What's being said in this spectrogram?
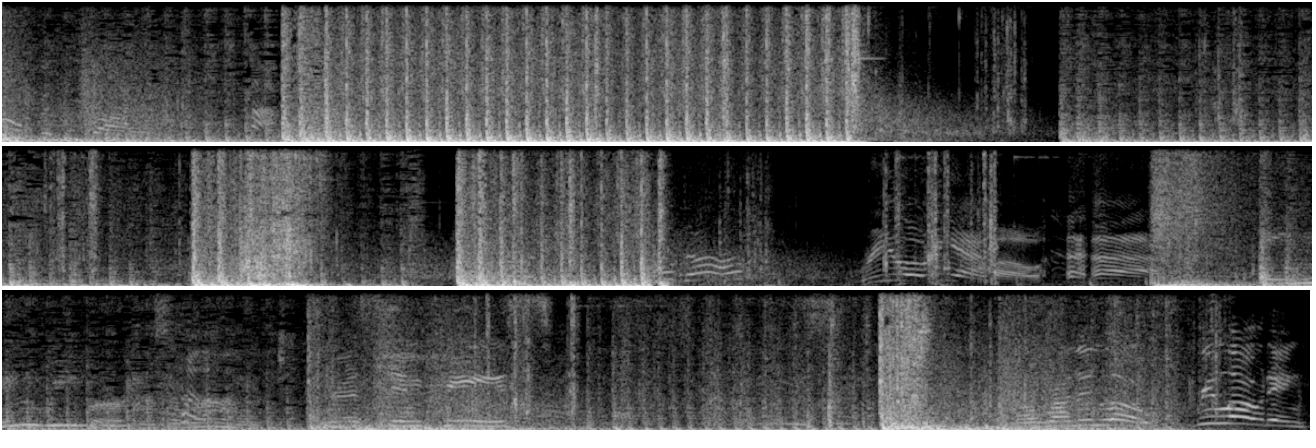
Open fire! Hold up. Reloading ammo. A new Reaper has arrived. Rest in peace. Ammo running low. Reloading.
